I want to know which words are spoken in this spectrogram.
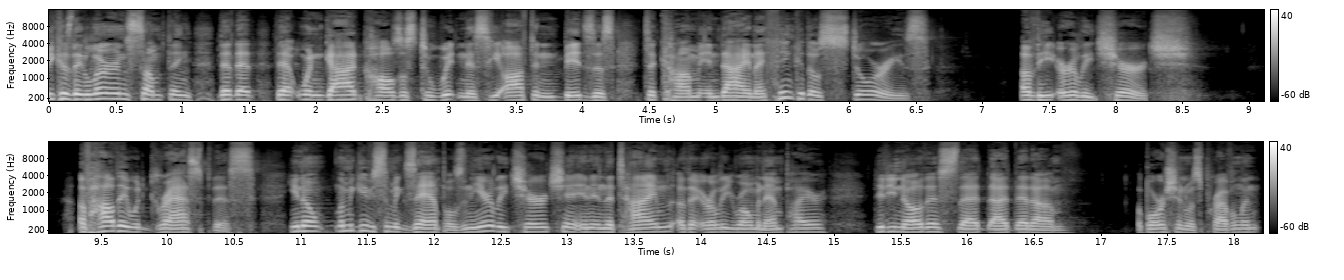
Because they learn something that, that, that when God calls us to witness, He often bids us to come and die. And I think of those stories of the early church, of how they would grasp this. You know, let me give you some examples. In the early church, in, in the time of the early Roman Empire, did you know this, that, that, that um, abortion was prevalent?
